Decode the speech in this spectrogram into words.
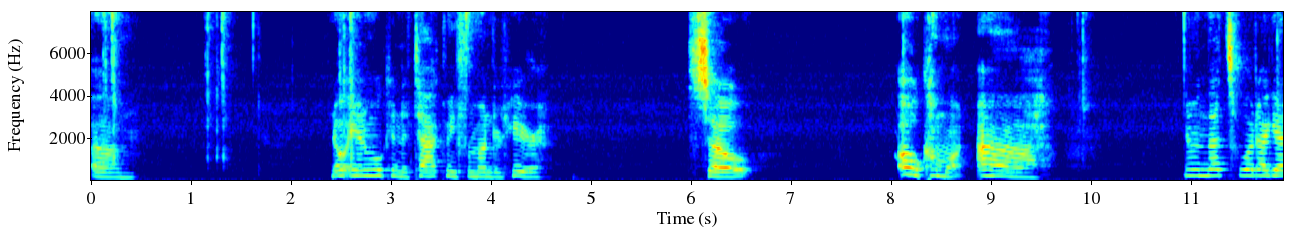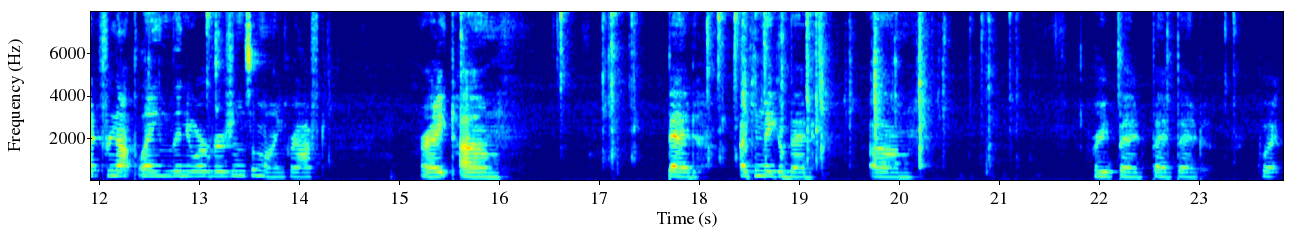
Um, no animal can attack me from under here. So, oh, come on. Ah. And that's what I get for not playing the newer versions of Minecraft. Alright, um, bed. I can make a bed. Um, alright, bed, bed, bed. Quick.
